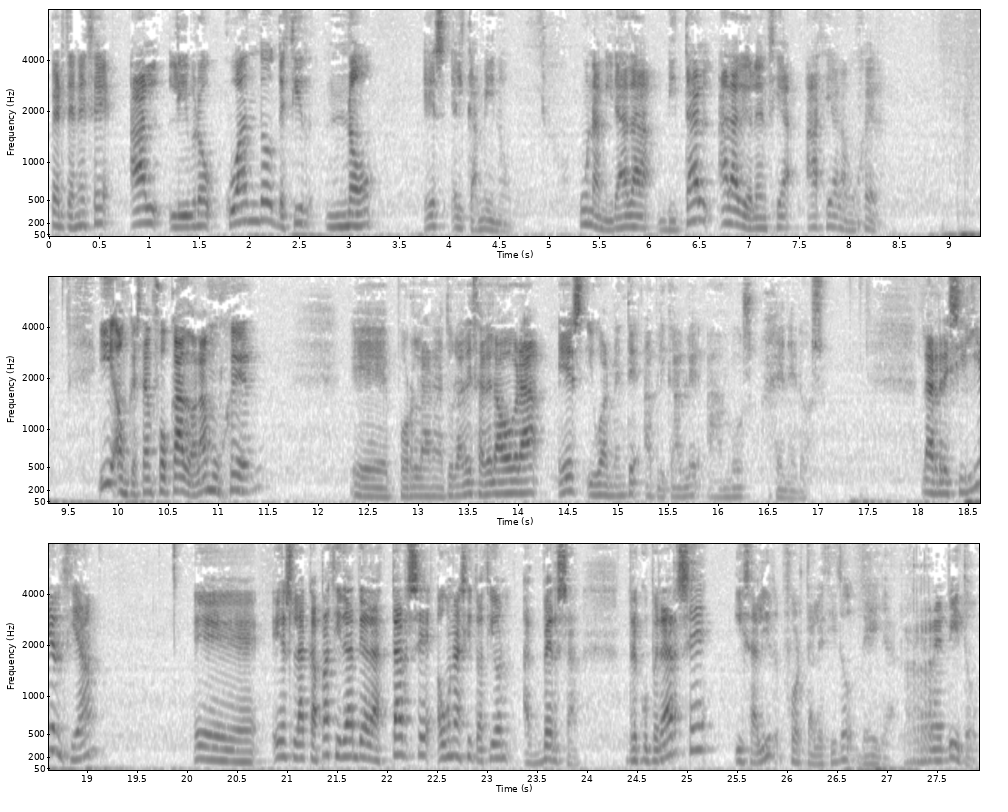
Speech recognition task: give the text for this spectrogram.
pertenece al libro Cuando decir no es el camino, una mirada vital a la violencia hacia la mujer. Y aunque está enfocado a la mujer, eh, por la naturaleza de la obra, es igualmente aplicable a ambos géneros. La resiliencia eh, es la capacidad de adaptarse a una situación adversa, recuperarse y salir fortalecido de ella. Repito,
